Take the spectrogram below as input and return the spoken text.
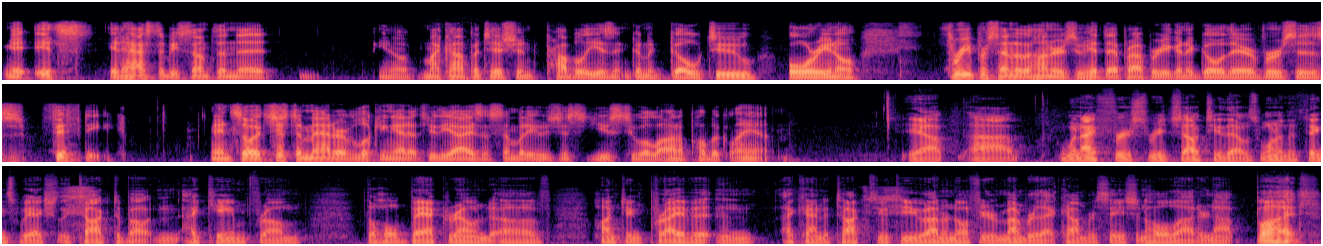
It, it's it has to be something that you know my competition probably isn't going to go to, or you know, three percent of the hunters who hit that property are going to go there versus fifty. And so it's just a matter of looking at it through the eyes of somebody who's just used to a lot of public land. Yeah. Uh, when I first reached out to you, that was one of the things we actually talked about. And I came from the whole background of hunting private, and I kind of talked with you. I don't know if you remember that conversation a whole lot or not, but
